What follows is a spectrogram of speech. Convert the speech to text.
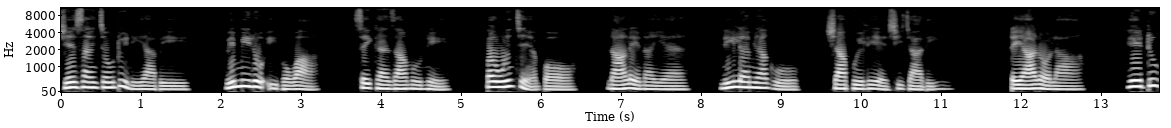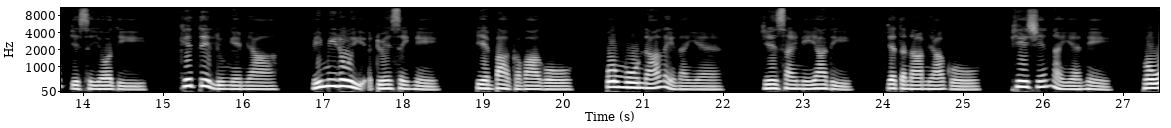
ရင်ဆိုင်ကြုံတွေ့နေရပြီးမိမိတို့ဤဘဝစိတ်ခံစားမှုနှင့်ပတ်ဝန်းကျင်အပေါ်နားလည်နိုင်ရန်နီးလန်းများကို ရှာဖွေလျက်ရှိကြသည်တရားတော်လားဟေတုပစ္စယောသည်ခေတ်သစ်လူငယ်များမိမိတို့၏အတွင်းစိတ်နှင့် ပြင်ပကဘာကိုပုံမနားလည်နိုင်ရန်ရင်ဆိုင်နေရသည့်ပြဿနာများကိုဖြေရှင်းနိုင်ရန်နှင့်ဘဝ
